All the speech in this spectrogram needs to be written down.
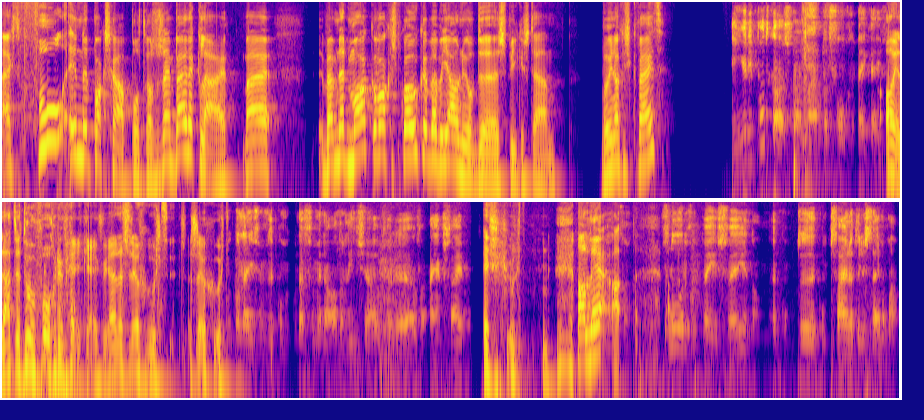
echt vol in de pakschaap podcast. We zijn bijna klaar. Maar we hebben net Marco al gesproken. We hebben jou nu op de speaker staan. Wil je nog iets kwijt? In jullie podcast, dan dat volgende week even. Oh ja, laten we het doen volgende week even. Ja, dat is heel goed. Dat is heel goed. Ik lezen, dan kom ik wel even met een analyse over, eh, over Ajax Feyenoord. Is goed. Aller, ah, Verloren van PSV en dan eh, komt, eh komt Feyenoord er helemaal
